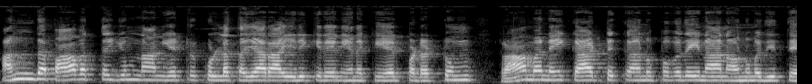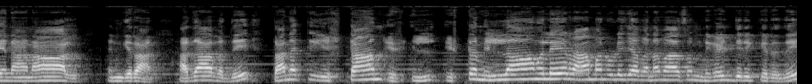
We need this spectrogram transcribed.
அந்த பாவத்தையும் நான் ஏற்றுக்கொள்ள தயாராயிருக்கிறேன் எனக்கு ஏற்படட்டும். ராமனை காட்டுக்கு அனுப்புவதை நான் அனுமதித்தேனானால் என்கிறான். அதாவது தனக்கு இஷ்டம் இஷ்டமில்லாமலே ராமனுடைய வனவாசம் நிகழ்ந்திருக்கிறது.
